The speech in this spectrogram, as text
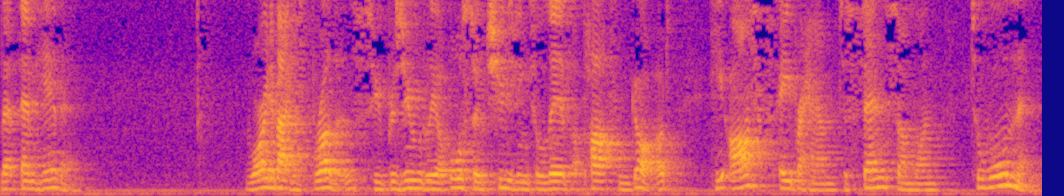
Let them hear them. Worried about his brothers, who presumably are also choosing to live apart from God, he asks Abraham to send someone to warn them.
